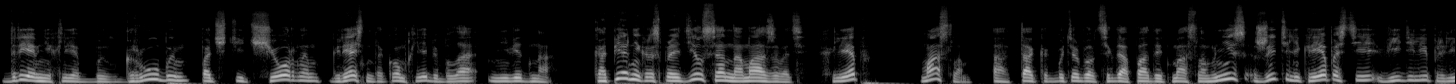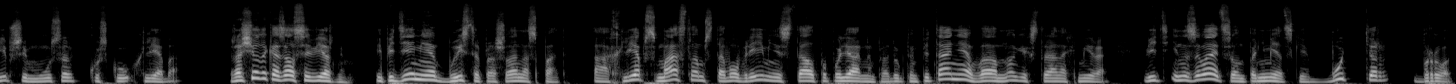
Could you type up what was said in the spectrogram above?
Древний хлеб был грубым, почти черным, грязь на таком хлебе была не видна. Коперник распорядился намазывать хлеб маслом, а так как бутерброд всегда падает маслом вниз, жители крепости видели прилипший мусор к куску хлеба. Расчет оказался верным. Эпидемия быстро прошла на спад а хлеб с маслом с того времени стал популярным продуктом питания во многих странах мира. Ведь и называется он по-немецки «буттерброд».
